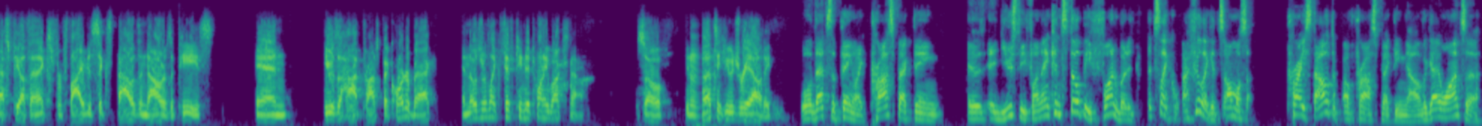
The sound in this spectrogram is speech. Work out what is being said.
SP Authentics for five to six thousand dollars a piece, and he was a hot prospect quarterback, and those are like fifteen to twenty bucks now. So you know that's a huge reality. Well, that's the thing. Like prospecting, is it used to be fun and can still be fun, but it, it's like I feel like it's almost priced out of prospecting now. If a guy wants a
